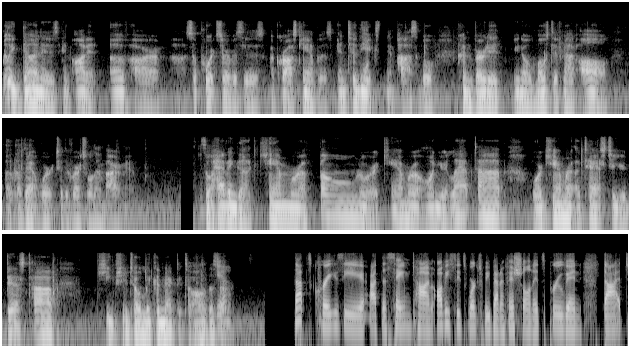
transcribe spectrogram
really done is an audit of our support services across campus and to the yeah. extent possible converted you know most if not all of, of that work to the virtual environment mm-hmm. so having a camera phone or a camera on your laptop or a camera attached to your desktop keeps you totally connected to all of the yeah. services that's crazy at the same time. Obviously, it's worked to be beneficial and it's proven that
